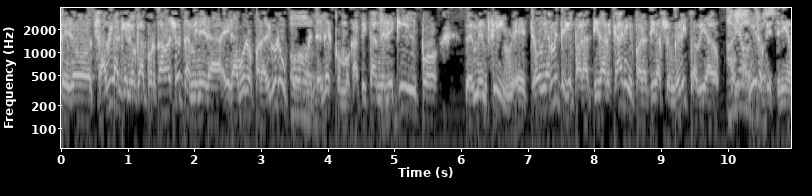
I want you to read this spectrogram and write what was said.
pero sabía que lo que aportaba yo también era era bueno para el grupo, ¿me entendés? Como capitán del equipo, en fin, este, obviamente que para tirar caña y para tirar sombrerito había, compañeros que tenían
